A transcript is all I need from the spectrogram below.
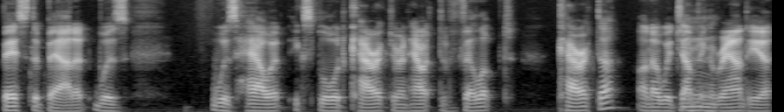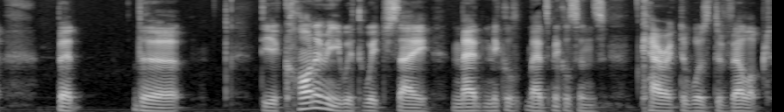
best about it was was how it explored character and how it developed character. I know we're jumping mm. around here, but the the economy with which, say, Mad Mads Mikkelsen's character was developed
